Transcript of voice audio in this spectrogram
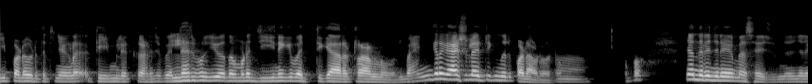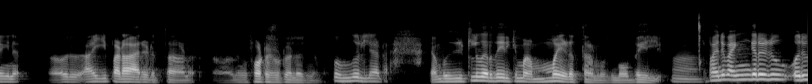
ഈ പടം എടുത്തിട്ട് ഞങ്ങളെ ടീമിലൊക്കെ കാണിച്ചപ്പോൾ എല്ലാവരും അയ്യോ നമ്മുടെ ജീനയ്ക്ക് പറ്റിയ ക്യാരക്ടറാണല്ലോ എന്ന്. ഭയങ്കര കാഷ്വൽ ആയിട്ടിരിക്കുന്ന ഒരു പടമാണ് കേട്ടോ. ഞാൻ നിരഞ്ജനെ മെസ്സേജ് അയച്ചു നിരഞ്ജന ഇങ്ങനെ ഒരു ആ ഈ പടം ആരെടുത്താണ്? നിങ്ങൾ ഫോട്ടോഷൂട്ട് വല്ലതും ഒന്നുമില്ല ഏട്ടാ ഞാൻ വീട്ടിൽ വെറുതെ ഇരിക്കുമ്പോൾ അമ്മ എടുത്താണ് മൊബൈലിൽ അപ്പം അതിന് ഭയങ്കര ഒരു ഒരു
